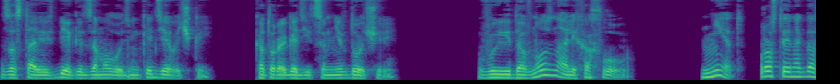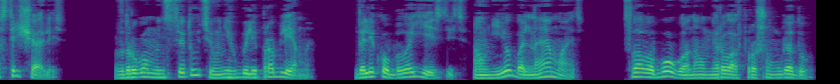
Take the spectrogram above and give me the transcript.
заставив бегать за молоденькой девочкой, которая годится мне в дочери». «Вы давно знали Хохлову?» «Нет, просто иногда встречались. В другом институте у них были проблемы. Далеко было ездить, а у нее больная мать. Слава богу, она умерла в прошлом году,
